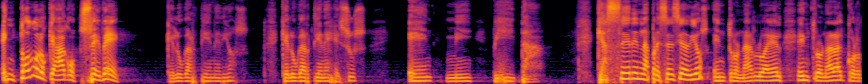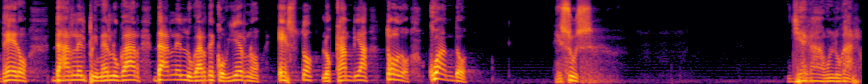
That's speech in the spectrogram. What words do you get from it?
En todo lo que hago se ve qué lugar tiene Dios. ¿Qué lugar tiene Jesús en mi vida? ¿Qué hacer en la presencia de Dios? Entronarlo a Él, entronar al Cordero, darle el primer lugar, darle el lugar de gobierno. Esto lo cambia todo. Cuando Jesús llega a un lugar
